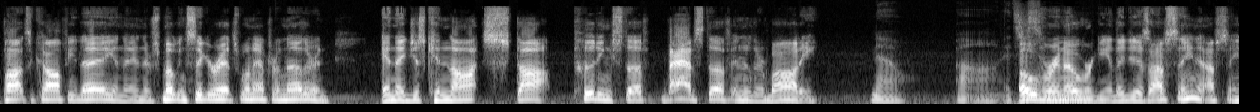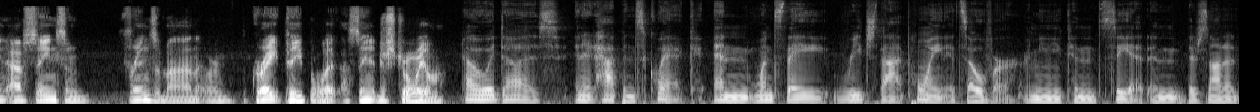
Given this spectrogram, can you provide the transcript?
pots of coffee a day and, they, and they're smoking cigarettes one after another. And, and they just cannot stop putting stuff, bad stuff into their body no. Uh. uh It's over and over again. They just, I've seen it. I've seen, I've seen some friends of mine that were great people that I've seen it destroy them. Oh, it does. And it happens quick. And once they reach that point, it's over. I mean, you can see it and there's not a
